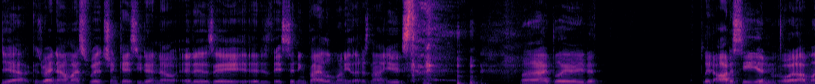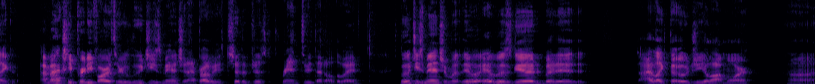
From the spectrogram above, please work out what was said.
Yeah, because right now my Switch, in case you didn't know, it is a it is a sitting pile of money that is not used. uh, I played played Odyssey, and what I'm like, I'm actually pretty far through Luigi's Mansion. I probably should have just ran through that all the way. Luigi's Mansion was it, it was good, but it I like the OG a lot more. Uh,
